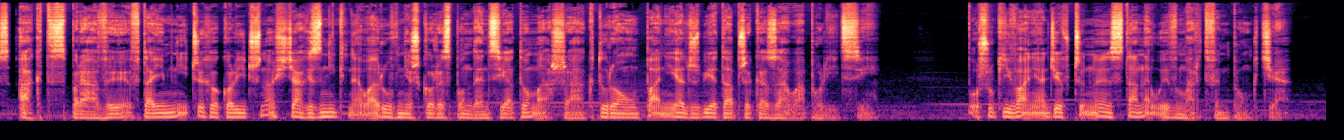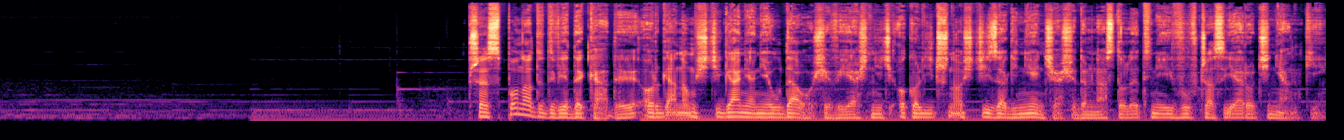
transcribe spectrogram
Z akt sprawy w tajemniczych okolicznościach zniknęła również korespondencja Tomasza, którą pani Elżbieta przekazała policji. Poszukiwania dziewczyny stanęły w martwym punkcie. Przez ponad dwie dekady organom ścigania nie udało się wyjaśnić okoliczności zaginięcia 17-letniej wówczas Jarocinianki.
